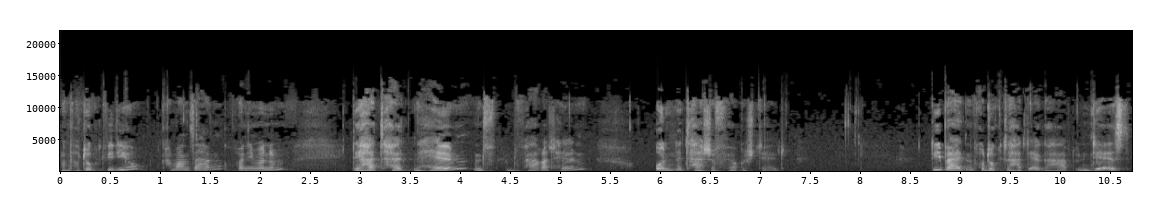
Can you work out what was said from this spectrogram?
Ein Produktvideo, kann man sagen, von jemandem. Der hat halt einen Helm, einen Fahrradhelm und eine Tasche vorgestellt. Die beiden Produkte hat er gehabt. Und der ist,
